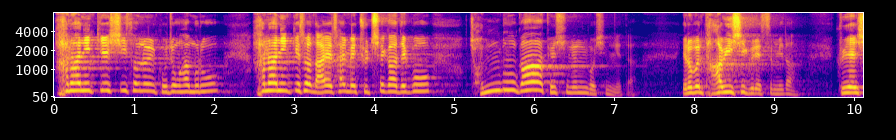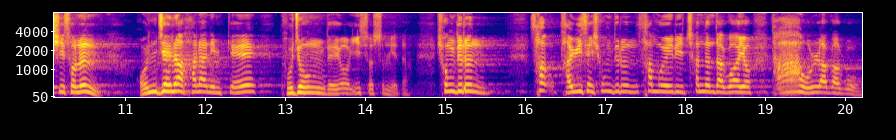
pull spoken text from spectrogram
하나님께 시선을 고정함으로 하나님께서 나의 삶의 주체가 되고 전부가 되시는 것입니다. 여러분 다윗이 그랬습니다. 그의 시선은 언제나 하나님께 고정되어 있었습니다. 형들은 사, 다윗의 형들은 사무엘이 찾는다고 하여 다 올라가고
